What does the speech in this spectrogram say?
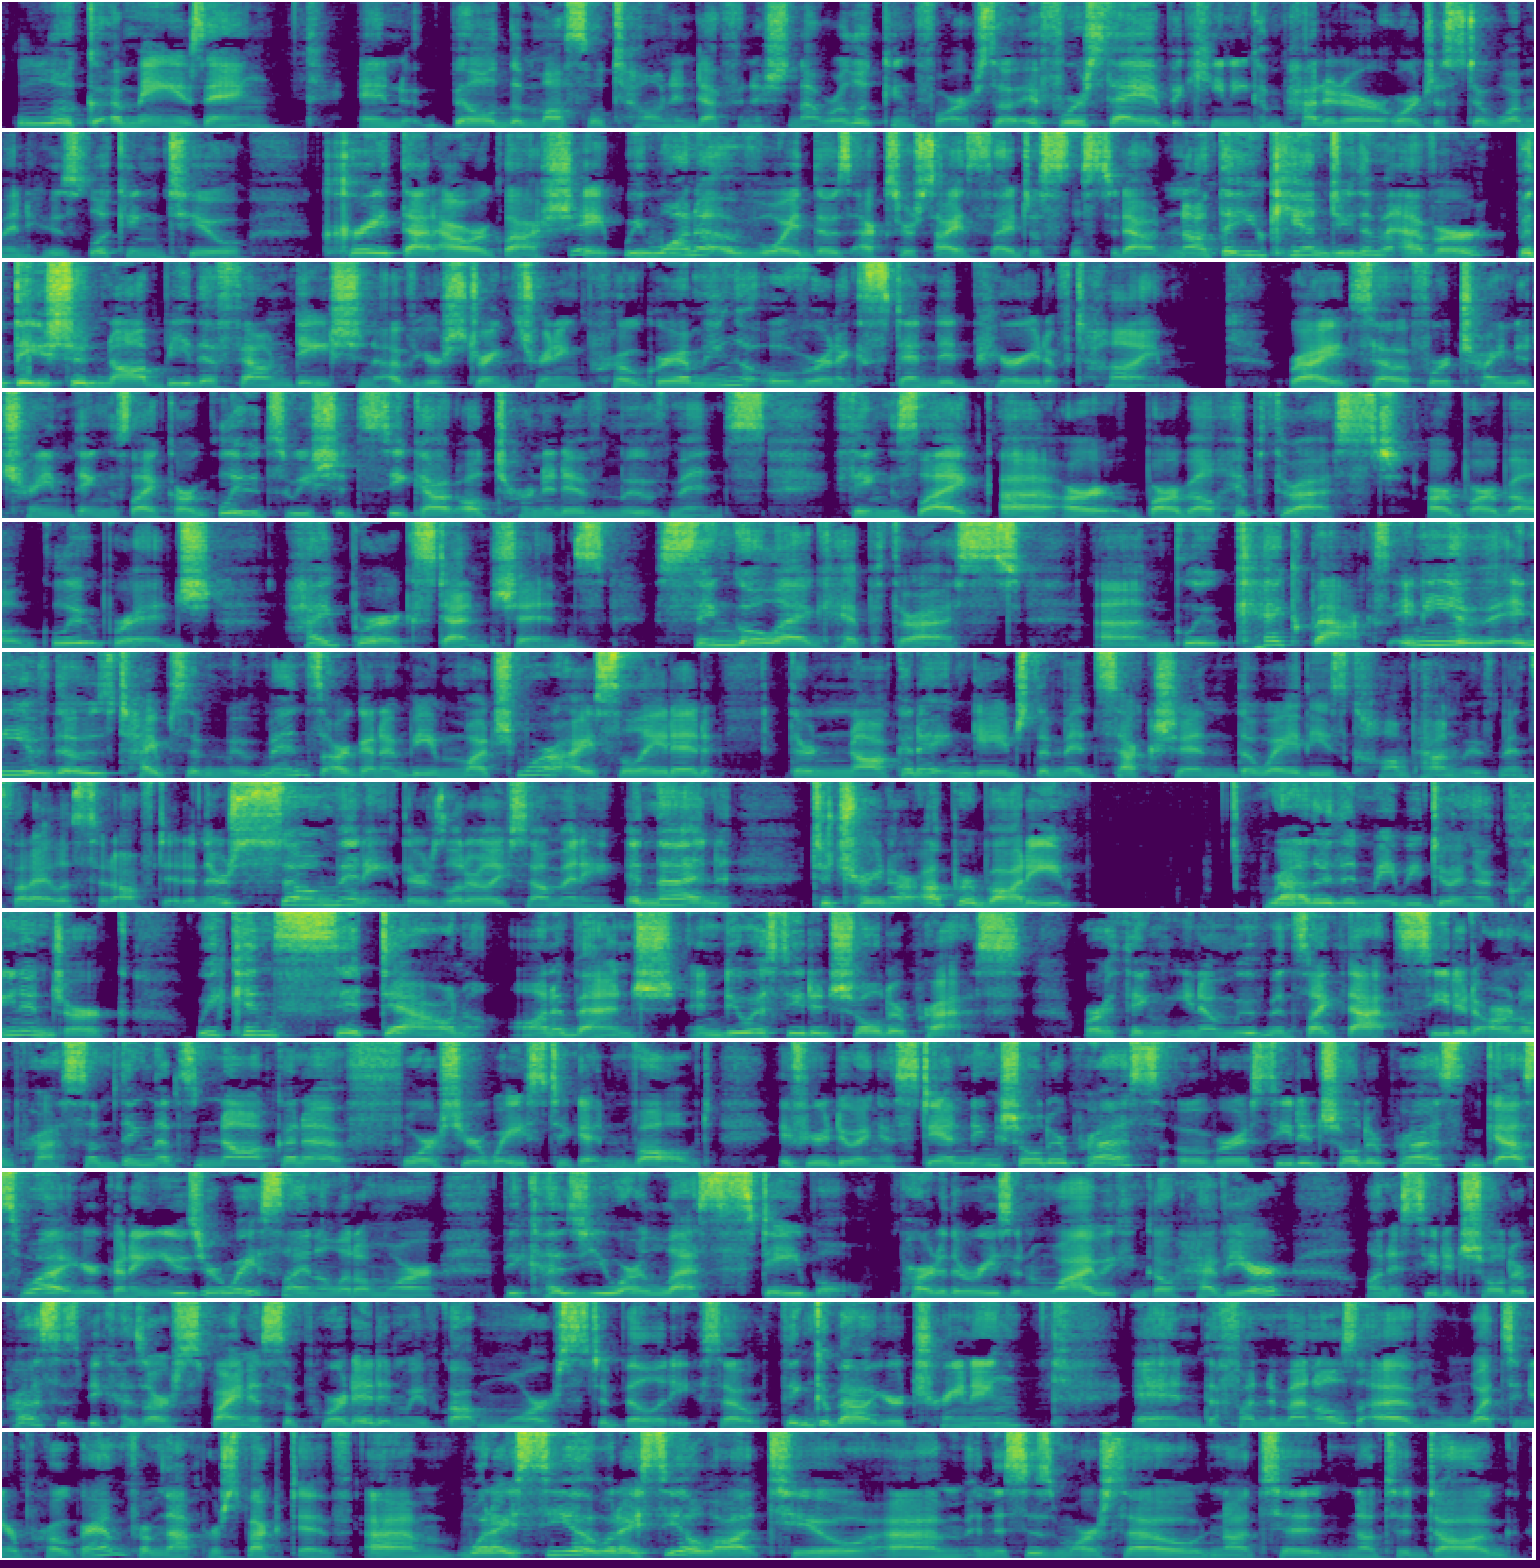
look amazing and build the muscle tone and definition that we're looking for. So, if we're, say, a bikini competitor or just a woman who's looking to create that hourglass shape. We want to avoid those exercises I just listed out. Not that you can't do them ever, but they should not be the foundation of your strength training programming over an extended period of time. Right? So, if we're trying to train things like our glutes, we should seek out alternative movements. Things like uh, our barbell hip thrust, our barbell glute bridge, hyperextensions, single leg hip thrust, um, glute kickbacks, any of any of those types of movements are going to be much more isolated. They're not going to engage the midsection the way these compound movements that I listed off did. And there's so many. There's literally so many. And then to train our upper body, rather than maybe doing a clean and jerk, we can sit down on a bench and do a seated shoulder press or thing, you know, movements like that, seated Arnold press, something that's not going to force your waist to get involved. If you're doing a standing shoulder press over a seated shoulder press, guess what? You're going to use your waistline a little more because you are less stable. Part of the reason why we can go heavier on a seated shoulder press is because our spine is supported and we've got more stability. So think about your training and the fundamentals of what's in your program from that perspective. Um, what I see, what I see a lot too, um, and this is more so not to not to dog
